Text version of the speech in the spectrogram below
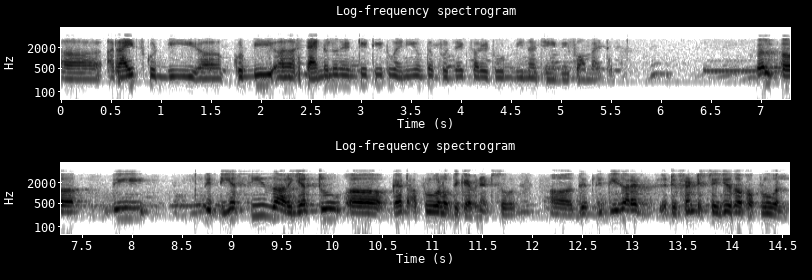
uh, RITES could be uh, could be a standalone entity to any of the projects or it would be in a JV format? Well, uh, the the DFCs are yet to uh, get approval of the cabinet. So uh, the, the, these are at different stages of approval.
